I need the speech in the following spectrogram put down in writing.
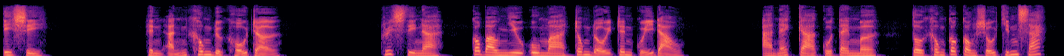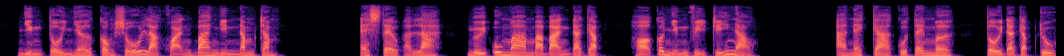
Ishi. Hình ảnh không được hỗ trợ. Christina, có bao nhiêu Uma trong đội trên quỹ đạo? Aneka của Temer, tôi không có con số chính xác, nhưng tôi nhớ con số là khoảng 3.500. Estelle Ala, người Uma mà bạn đã gặp, họ có những vị trí nào? Aneka của Temer, tôi đã gặp Ru,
